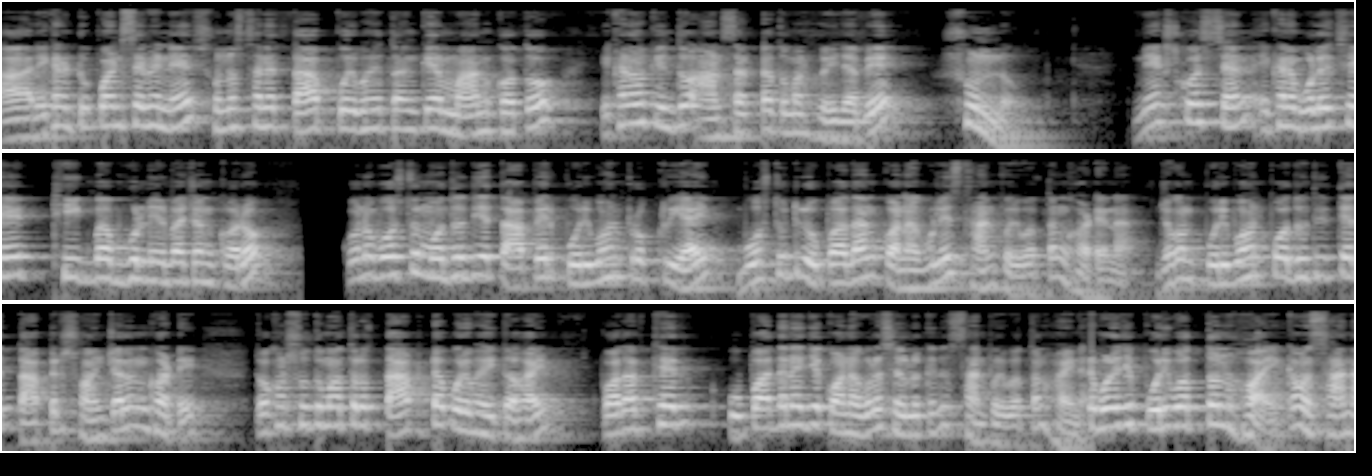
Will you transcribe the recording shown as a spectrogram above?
আর এখানে টু পয়েন্ট সেভেনে শূন্যস্থানের তাপ পরিবাহিতাঙ্কের মান কত? এখানেও কিন্তু আনসারটা তোমার হয়ে যাবে শূন্য। নেক্সট কোয়েশ্চেন এখানে বলেছে, ঠিক বা ভুল নির্বাচন করো। কোনো বস্তুর মধ্য দিয়ে তাপের পরিবহন প্রক্রিয়ায় বস্তুটির উপাদান কণাগুলির স্থান পরিবর্তন ঘটে না। যখন পরিবহন পদ্ধতিতে তাপের সঞ্চালন ঘটে, তখন শুধুমাত্র তাপটা পরিবাহিত হয়। পদার্থের উপাদানের যে কণাগুলো, সেগুলো কিন্তু স্থান পরিবর্তন হয় না। বলে যে পরিবর্তন হয়, কেমন? স্থান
